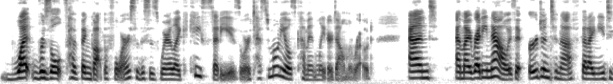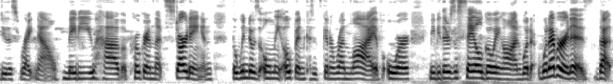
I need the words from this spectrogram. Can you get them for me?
what results have been got before? So this is where like case studies or testimonials come in later down the road. And am I ready now? Is it urgent enough that I need to do this right now? Maybe you have a program that's starting and the window's only open because it's going to run live, or maybe there's a sale going on, what, whatever it is that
